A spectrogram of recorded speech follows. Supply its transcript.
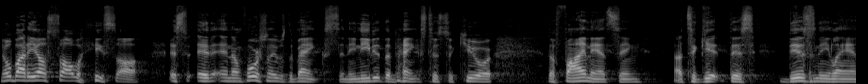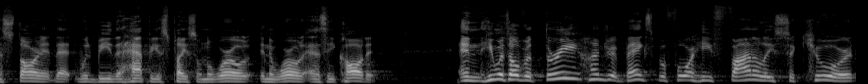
Nobody else saw what he saw. And, and, unfortunately, it was the banks, and he needed the banks to secure the financing uh, to get this Disneyland started that would be the happiest place on the world in the world as he called it. And he went over 300 banks before he finally secured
